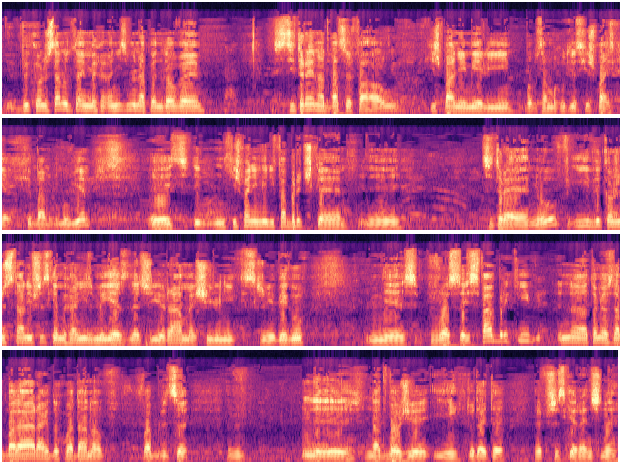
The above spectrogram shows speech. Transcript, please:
wykorzystano tutaj mechanizmy napędowe z Citroena 2CV. Hiszpanie mieli, bo samochód jest hiszpański, jak chyba mówiłem, e, Hiszpanie mieli fabryczkę Citroenów i wykorzystali wszystkie mechanizmy jezdne, czyli ramę, silnik, skrzynię biegów, nie, z- fabryki, no, natomiast na Balearach dokładano w fabryce w, yy, nadwozie i tutaj te, wszystkie ręczne,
